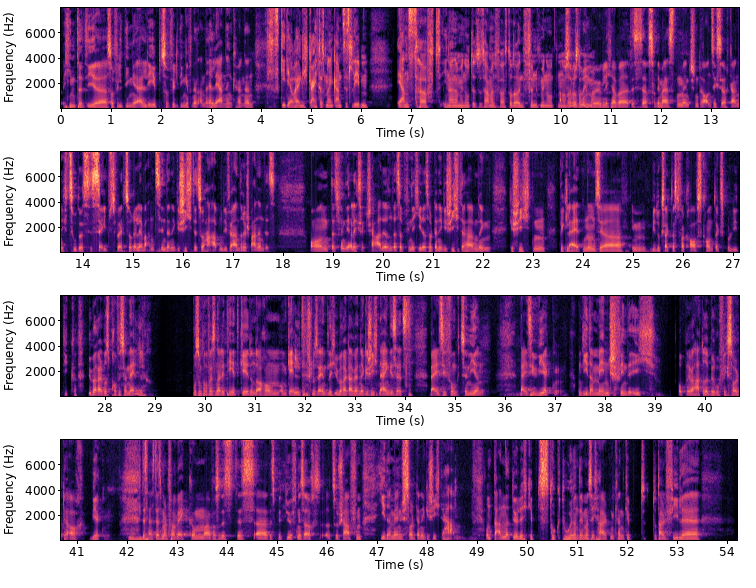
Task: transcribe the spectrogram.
hinter dir, so viele Dinge erlebt, so viele Dinge von den anderen lernen können. Das geht ja auch eigentlich gar nicht, dass man ein ganzes Leben ernsthaft in einer Minute zusammenfasst oder in fünf Minuten Absolut oder was auch unmöglich, immer. aber das ist auch so, die meisten Menschen trauen sich ja auch gar nicht zu, dass sie selbst vielleicht so relevant sind, eine Geschichte zu haben, die für andere spannend ist. Und das finde ich ehrlich gesagt schade. Und deshalb finde ich, jeder sollte eine Geschichte haben, denn Geschichten begleiten uns ja im, wie du gesagt hast, Verkaufskontext, Politik, überall, wo es professionell wo es um Professionalität geht und auch um, um Geld schlussendlich, überall da werden ja Geschichten eingesetzt, weil sie funktionieren weil sie wirken. Und jeder Mensch, finde ich, ob privat oder beruflich, sollte auch wirken. Mhm. Das heißt, das mal vorweg, um einfach so das, das, äh, das Bedürfnis auch zu schaffen, jeder Mensch sollte eine Geschichte haben. Und dann natürlich gibt es Strukturen, an denen man sich halten kann, gibt total viele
